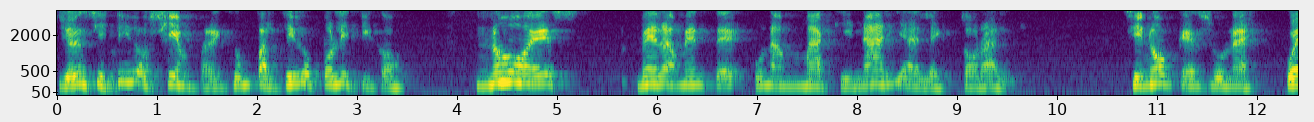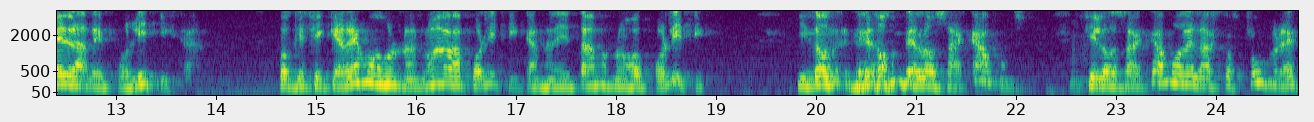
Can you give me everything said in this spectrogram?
yo he insistido siempre que un partido político no es meramente una maquinaria electoral, sino que es una escuela de política. Porque si queremos una nueva política, necesitamos nuevos políticos. ¿Y de dónde los sacamos? Si los sacamos de las costumbres,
